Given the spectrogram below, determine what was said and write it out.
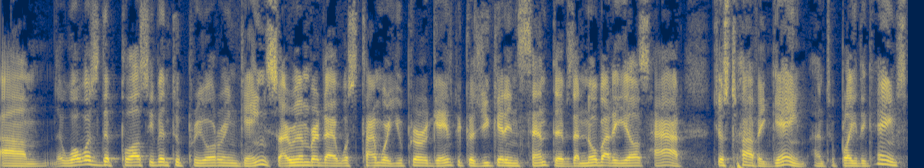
um, what was the plus even to pre-ordering games? I remember that was time where you pre-order games because you get incentives that nobody else had just to have a game and to play the games.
